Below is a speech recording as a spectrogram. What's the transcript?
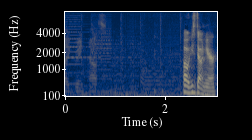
By greenhouse. Oh, he's down here.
